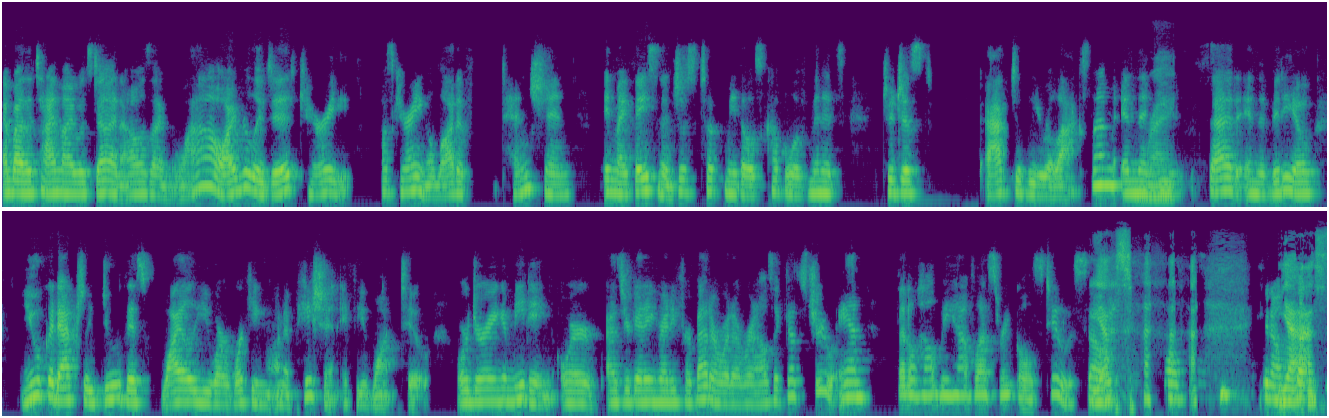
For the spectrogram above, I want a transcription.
And by the time I was done, I was like, wow, I really did carry, I was carrying a lot of tension in my face and it just took me those couple of minutes to just actively relax them and then Right. you said in the video you could actually do this while you are working on a patient if you want to or during a meeting or as you're getting ready for bed or whatever and i was like that's true and that'll help me have less wrinkles too so yes. you know Yes.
